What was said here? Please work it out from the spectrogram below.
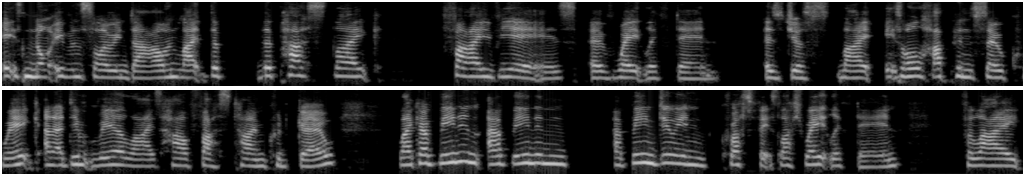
it's not even slowing down. Like the the past like five years of weightlifting has just like it's all happened so quick and I didn't realize how fast time could go. Like I've been in I've been in I've been doing CrossFit slash weightlifting for like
